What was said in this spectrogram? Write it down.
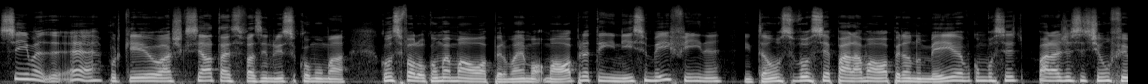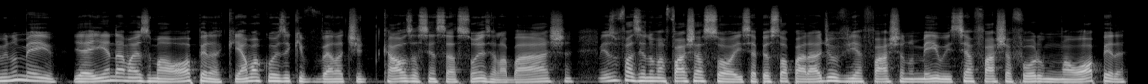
Sim, mas é, porque eu acho que se ela está fazendo isso como uma. Como você falou, como é uma ópera, uma, uma ópera tem início, meio e fim, né? Então, se você parar uma ópera no meio, é como você parar de assistir um filme no meio. E aí, ainda mais uma ópera, que é uma coisa que ela te causa sensações, ela baixa. Mesmo fazendo uma faixa só, e se a pessoa parar de ouvir a faixa no meio, e se a faixa for uma ópera,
